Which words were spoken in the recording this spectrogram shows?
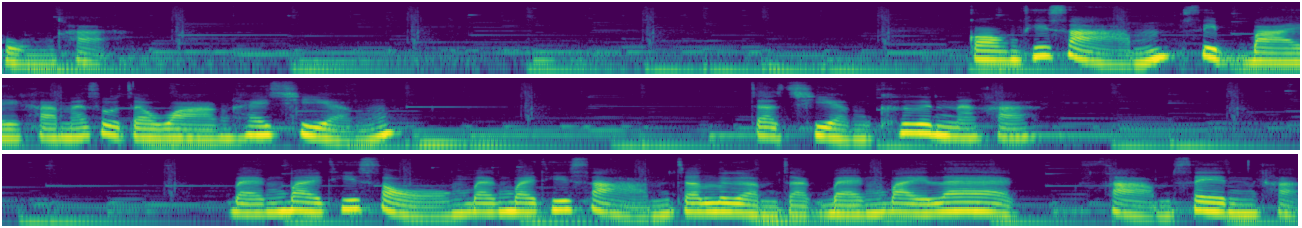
ถุงค่ะ กองที่ 3 10 ใบค่ะแม่สุจะวางให้เฉียง จะเฉียงขึ้นนะคะ แบงค์ใบที่ 2 แบงค์ใบที่ 3 จะเหลื่อมจากแบงค์ใบแรก 3 เซนค่ะ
